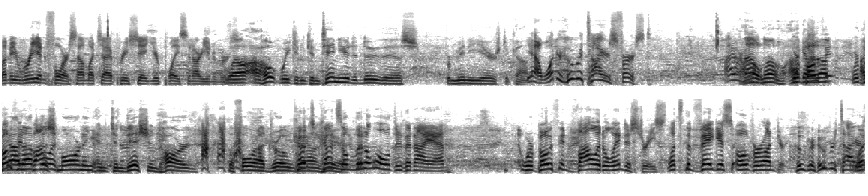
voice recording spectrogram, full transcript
let me reinforce how much I appreciate your place in our universe. Well, I hope we can continue to do this for many years to come. Yeah, I wonder who retires first. I don't know. I don't know. We're I got both up. in, we're both I got up volu- this morning and conditioned hard before I drove Coach down Cutt's here. a little older than I am. We're both in volatile industries. What's the Vegas over under? Who, who retires Well,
